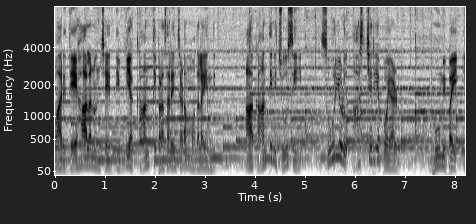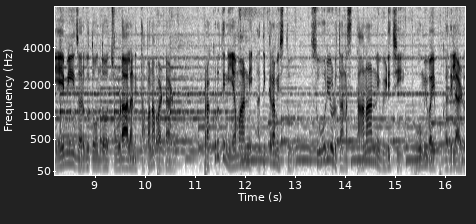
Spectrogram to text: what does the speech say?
వారి దేహాల నుంచే దివ్య కాంతి ప్రసరించడం మొదలైంది. ఆ కాంతిని చూసి సూర్యుడు ఆశ్చర్యపోయాడు. భూమిపై ఏమీ జరుగుతోందో చూడాలని తపనపడ్డాడు ప్రకృతి నియమాన్ని అతిక్రమిస్తూ సూర్యుడు తన స్థానాన్ని విడిచి భూమివైపు కదిలాడు.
